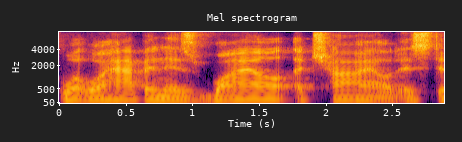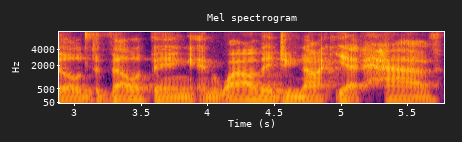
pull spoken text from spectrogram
what will happen is while a child is still developing and while they do not yet have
